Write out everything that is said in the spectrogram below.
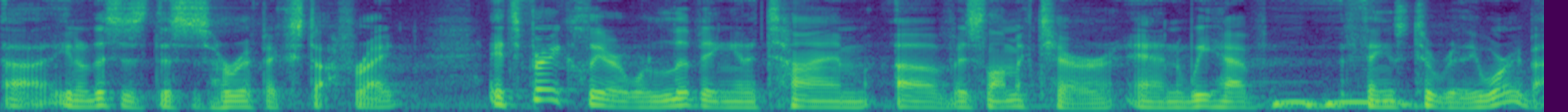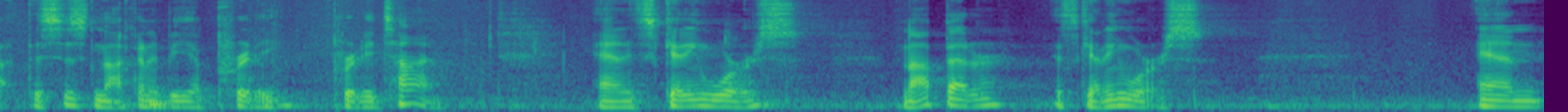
uh, you know, this is, this is horrific stuff, right? It's very clear we're living in a time of Islamic terror, and we have things to really worry about. This is not going to be a pretty, pretty time. And it's getting worse, not better, it's getting worse. And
